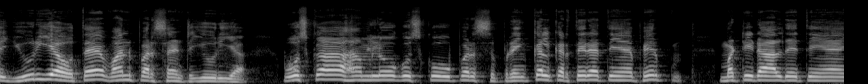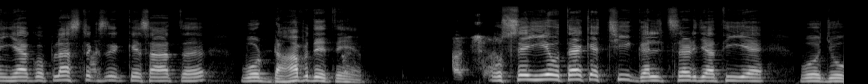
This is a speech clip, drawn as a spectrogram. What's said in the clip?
یوریا ہوتا ہے، ون پرسنٹ یوریا۔ اس کا ہم لوگ اس کو اوپر سپرنکل کرتے رہتے ہیں، پھر مٹی ڈال دیتے ہیں یا کوئی پلاسٹک کے ساتھ وہ ڈھانپ دیتے ہیں۔ اچھا۔ اس سے یہ ہوتا ہے کہ اچھی گل سڑ جاتی ہے وہ جو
